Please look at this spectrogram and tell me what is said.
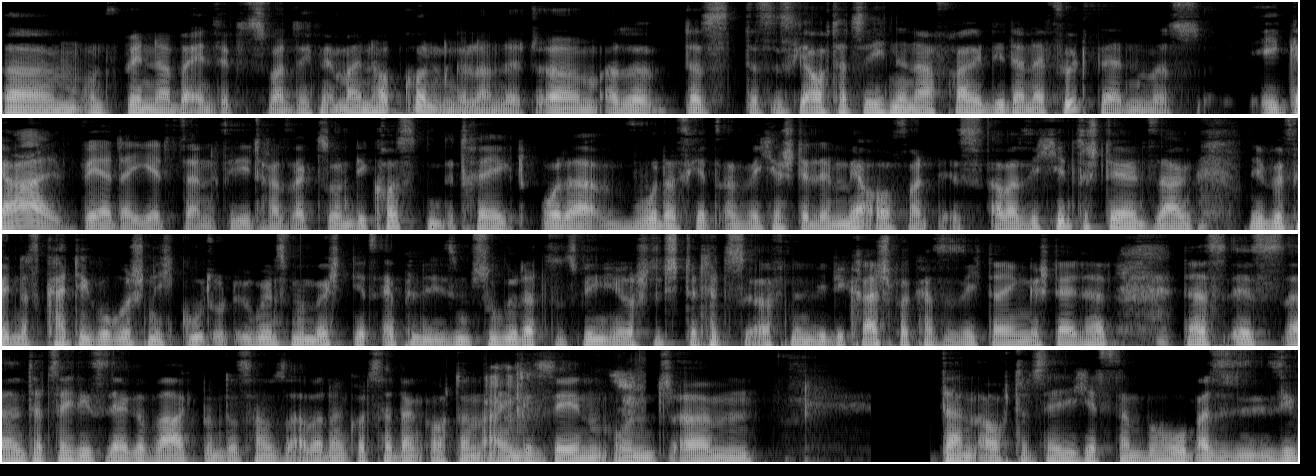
Ähm, und bin dann bei N26 mit meinen Hauptkonten gelandet. Ähm, also das, das ist ja auch tatsächlich eine Nachfrage, die dann erfüllt werden muss. Egal, wer da jetzt dann für die Transaktion die Kosten trägt oder wo das jetzt an welcher Stelle mehr Aufwand ist. Aber sich hinzustellen und sagen, nee, wir finden das kategorisch nicht gut und übrigens, wir möchten jetzt Apple in diesem Zuge dazu zwingen, ihre Schnittstelle zu öffnen, wie die Kreissparkasse sich dahingestellt hat, das ist äh, tatsächlich sehr gewagt und das haben sie aber dann Gott sei Dank auch dann eingesehen und ähm, dann auch tatsächlich jetzt dann behoben. Also sie, sie,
